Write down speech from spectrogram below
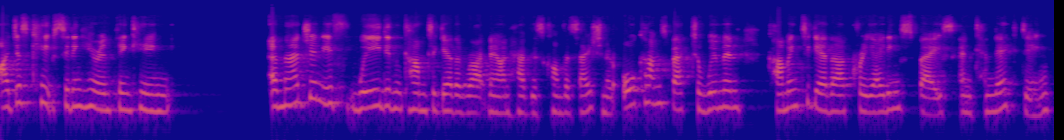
I just keep sitting here and thinking, imagine if we didn't come together right now and have this conversation. It all comes back to women coming together, creating space and connecting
